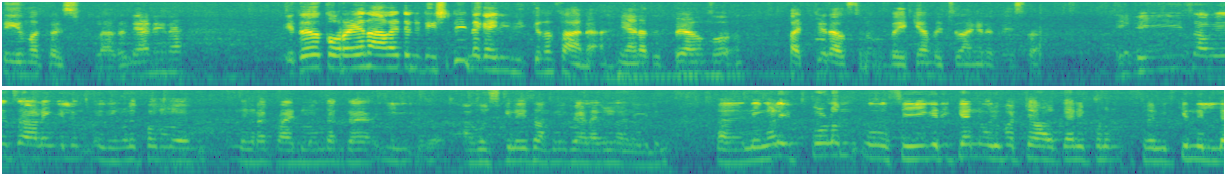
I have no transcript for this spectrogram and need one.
തീമൊക്കെ വെച്ചിട്ടുള്ളത്. അത് ഞാനിങ്ങനെ ഇത് കുറെ നാളായിട്ട് എന്റെ ടീഷർട്ട് എന്റെ കയ്യിൽ ഇരിക്കുന്ന സാധനമാണ്. ഞാനത് ഇപ്പോഴാണ് പറ്റിയൊരു അവസരം ഉപയോഗിക്കാൻ പറ്റിയത് അങ്ങനെ ഉപയോഗിച്ചതാണ്. ഇപ്പൊ ഈ സമയത്താണെങ്കിലും നിങ്ങളിപ്പം നിങ്ങളുടെ പ്രൈഡ് മന്ത് ഒക്കെ ഈ ആഘോഷിക്കുന്ന ഈ സമയ വേളകളിലാണെങ്കിലും നിങ്ങൾ ഇപ്പോഴും സ്വീകരിക്കാൻ ഒരു പറ്റം ആൾക്കാർ ഇപ്പോഴും ശ്രമിക്കുന്നില്ല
